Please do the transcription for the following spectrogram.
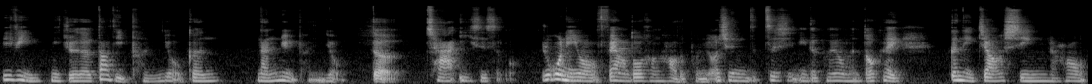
：“Vivi，你觉得到底朋友跟男女朋友的差异是什么？如果你有非常多很好的朋友，而且你的这些你的朋友们都可以跟你交心，然后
